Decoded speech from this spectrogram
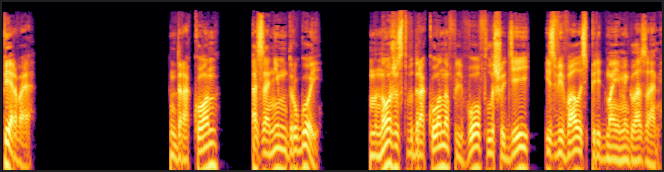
Первое. Дракон, а за ним другой. Множество драконов, львов, лошадей извивалось перед моими глазами.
